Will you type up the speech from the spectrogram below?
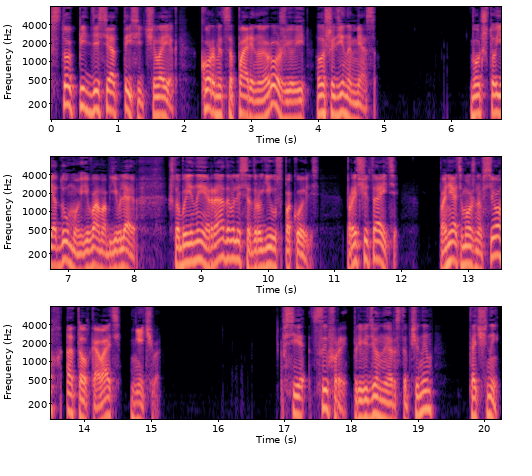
150 тысяч человек кормятся пареной рожью и лошадиным мясом. Вот что я думаю и вам объявляю, чтобы иные радовались, а другие успокоились. Прочитайте. Понять можно все, а толковать нечего. Все цифры, приведенные Растопчиным, точны.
